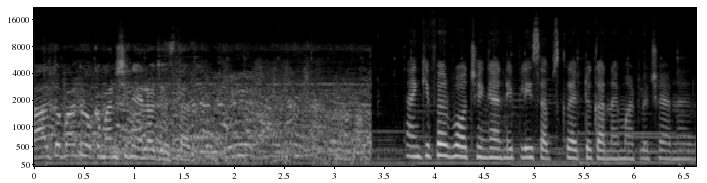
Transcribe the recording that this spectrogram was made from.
వాళ్ళతో పాటు ఒక మనిషిని ఎలో చేస్తారు. థ్యాంక్ యూ ఫర్ వాచింగ్ అండి ప్లీజ్ సబ్స్క్రైబ్ టు కన్నయ్య మాటలు ఛానల్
